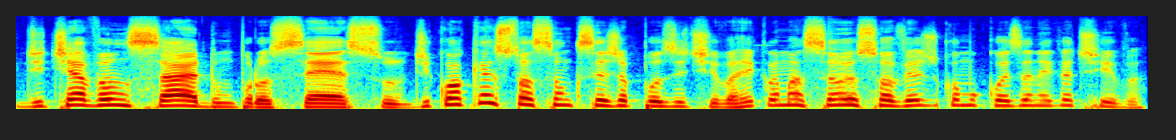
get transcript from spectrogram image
de te avançar de um processo, de qualquer situação que seja positiva. A reclamação eu só vejo como coisa negativa.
